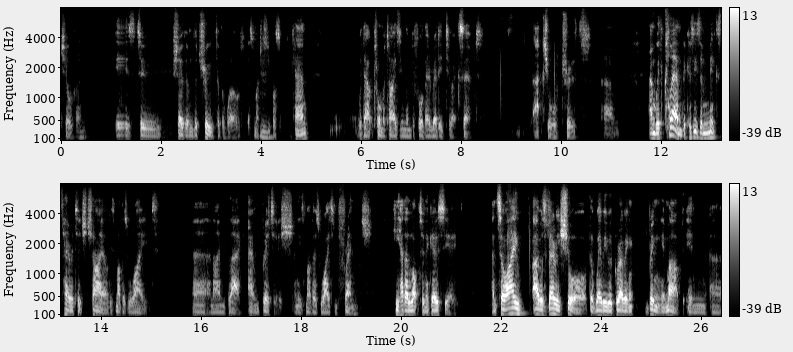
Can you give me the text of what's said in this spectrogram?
children is to show them the truth of the world as much mm. as you mm. possibly can without traumatizing them before they're ready to accept actual truths. Um, and with Clem, because he's a mixed heritage child, his mother's white uh, and I'm black and British, and his mother's white and French, he had a lot to negotiate. And so I, I was very sure that where we were growing, bringing him up in, uh,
